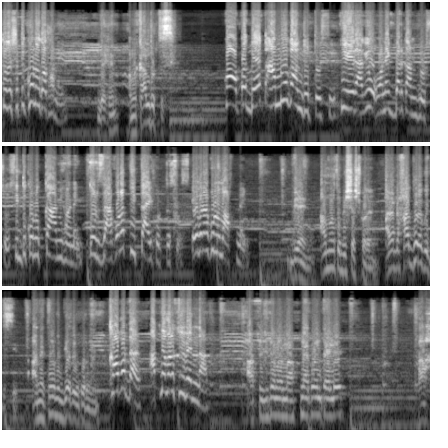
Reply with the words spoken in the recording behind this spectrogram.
তোদের সাথে কোনো কথা নেই। দেখেন আমরা কান ধরতেছি। হ আপা দেখ আমিও কান ধরতেছি। তুই এর আগে অনেকবার কান ধরছিস কিন্তু কোনো কামই হয় নাই। তোর যা করার তুই তাই করতেছিস। এবার আর কোনো মাফ নেই। বিআইন আমরা তো বিশ্বাস করেন আমি একটা হাত ধরে কইতেছি আমি কোনোদিন বিয়ে করব না খবরদার আপনি আমার চুইবেন না। আপনি যদি আমার মাফ না করেন তাইলে? আহ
